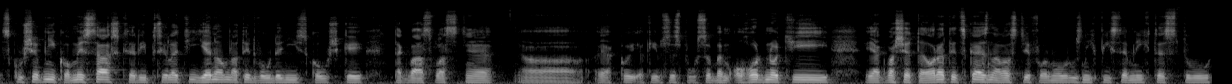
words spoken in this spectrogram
zkušební komisař, který přiletí jenom na ty dvoudenní zkoušky, tak vás vlastně jako, jakýmsi způsobem ohodnotí, jak vaše teoretické znalosti formou různých písemných testů,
